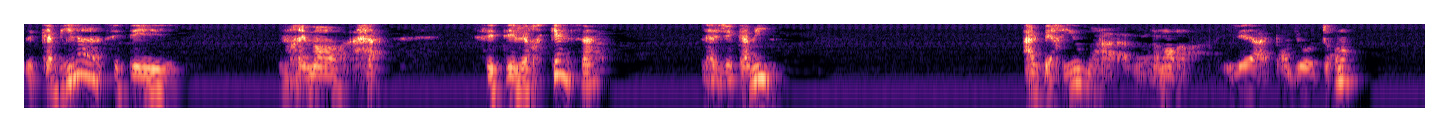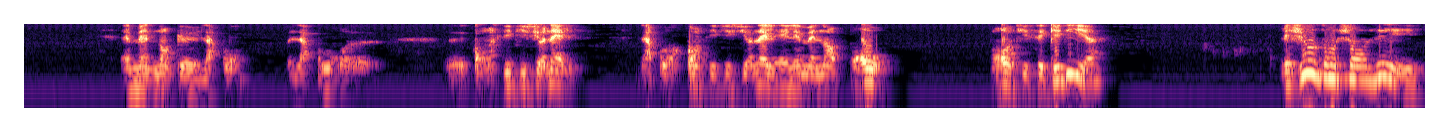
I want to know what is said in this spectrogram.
de Kabila. C'était vraiment, c'était leur caisse, hein, la Gécamine. Albert Hume, vraiment, il est attendu au tournant. Et maintenant que la Cour, la cour euh, euh, constitutionnelle, la Cour constitutionnelle, elle est maintenant pro, pro Tshisekedi, hein. Les choses ont changé,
